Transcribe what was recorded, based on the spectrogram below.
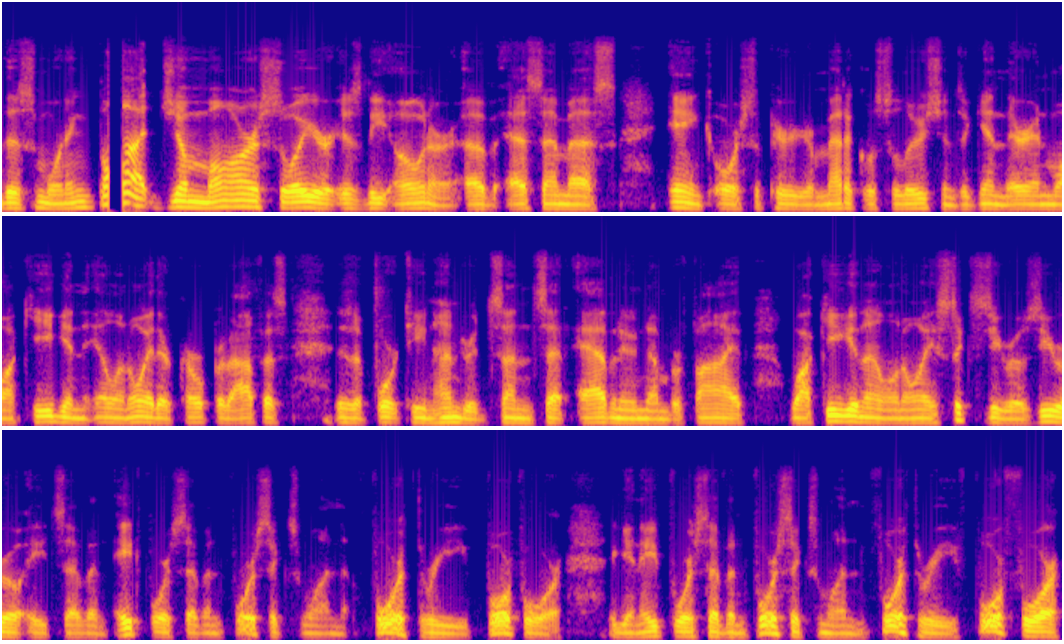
this morning. But Jamar Sawyer is the owner of SMS Inc. or Superior Medical Solutions. Again, they're in Waukegan, Illinois. Their corporate office is at 1400 Sunset Avenue, number five, Waukegan, Illinois, 60087 847 461 4344. Again, 847 461 4344.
